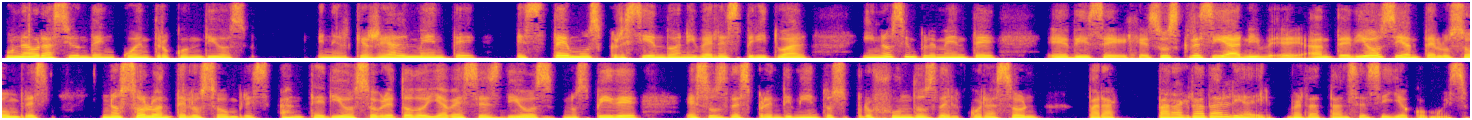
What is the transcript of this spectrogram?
una oración de encuentro con Dios en el que realmente estemos creciendo a nivel espiritual y no simplemente, eh, dice, Jesús crecía eh, ante Dios y ante los hombres no solo ante los hombres, ante Dios sobre todo, y a veces Dios nos pide esos desprendimientos profundos del corazón para, para agradarle a Él, ¿verdad? Tan sencillo como eso.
